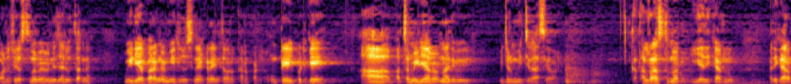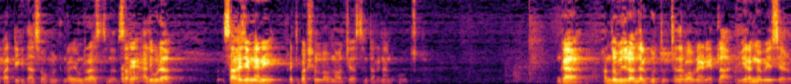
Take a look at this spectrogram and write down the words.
వాళ్ళు చేస్తున్నవి అవన్నీ జరుగుతున్నాయి. మీడియా పరంగా మీరు చూసినా ఎక్కడ ఇంతవరకు కనపడలే. ఉంటే ఇప్పటికే ఆ పచ్చ మీడియాలో ఉన్న అది విజృంభించి రాసేవాళ్ళు. కథలు రాస్తున్నారు. ఈ అధికారులు అధికార పార్టీకి దాసోహం అంటున్నారు ఏమన్నా రాస్తున్నారు. సరే అది కూడా సహజంగానే ప్రతిపక్షంలో ఉన్న వాళ్ళు చేస్తుంటారని అనుకోవచ్చు. ఇంకా పంతొమ్మిదిలో అందరికి గుర్తు చంద్రబాబు నాయుడు ఎట్లా వీరంగం వేశాడు.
